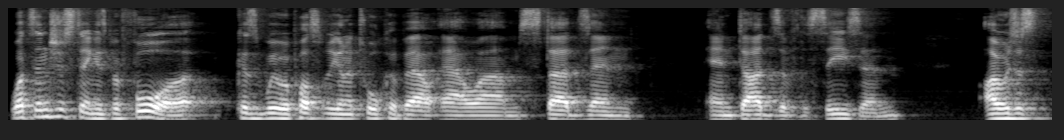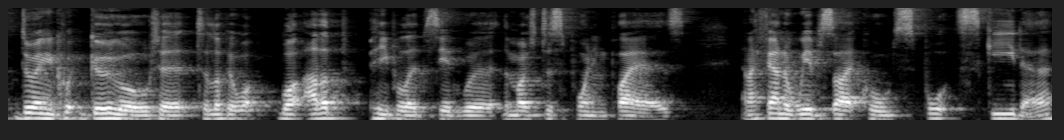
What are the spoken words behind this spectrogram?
what's interesting is before, because we were possibly going to talk about our um, studs and and duds of the season. I was just doing a quick Google to to look at what what other people had said were the most disappointing players, and I found a website called Sportskeeda,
